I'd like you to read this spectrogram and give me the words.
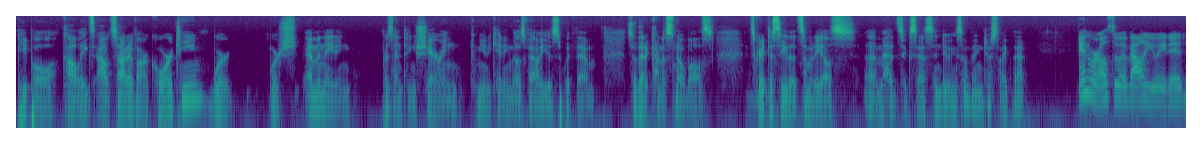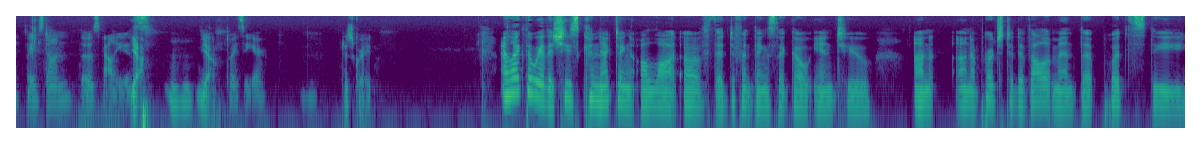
people, colleagues outside of our core team, we're we're sh- emanating, presenting, sharing, communicating those values with them, so that it kind of snowballs. It's great to see that somebody else um, had success in doing something just like that. And we're also evaluated based on those values. Yeah. Mm-hmm. Yeah, Twice a year. Which is great. I like the way that she's connecting a lot of the different things that go into an an approach to development that puts the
